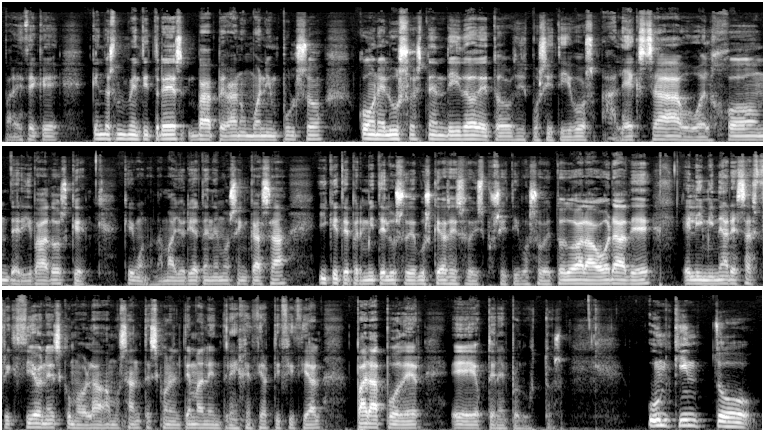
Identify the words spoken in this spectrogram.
parece que, que, en 2023 va a pegar un buen impulso con el uso extendido de todos los dispositivos Alexa o el Home, derivados que, que bueno, la mayoría tenemos en casa y que te permite el uso de búsquedas de esos dispositivos, sobre todo a la hora de eliminar esas fricciones, como hablábamos antes con el tema de la inteligencia artificial para poder eh, obtener productos. Un quinto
